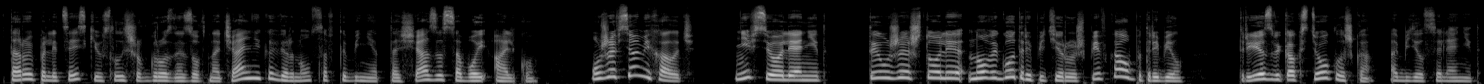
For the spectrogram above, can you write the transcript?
Второй полицейский, услышав грозный зов начальника, вернулся в кабинет, таща за собой Альку. «Уже все, Михалыч?» «Не все, Леонид. Ты уже, что ли, Новый год репетируешь, пивка употребил?» «Трезвый, как стеклышко», — обиделся Леонид.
